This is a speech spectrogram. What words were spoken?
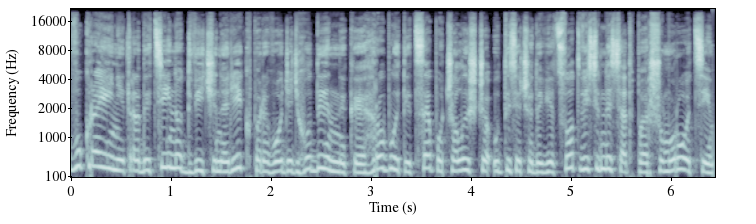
В Україні традиційно двічі на рік переводять годинники. Робити це почали ще у 1981 році.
